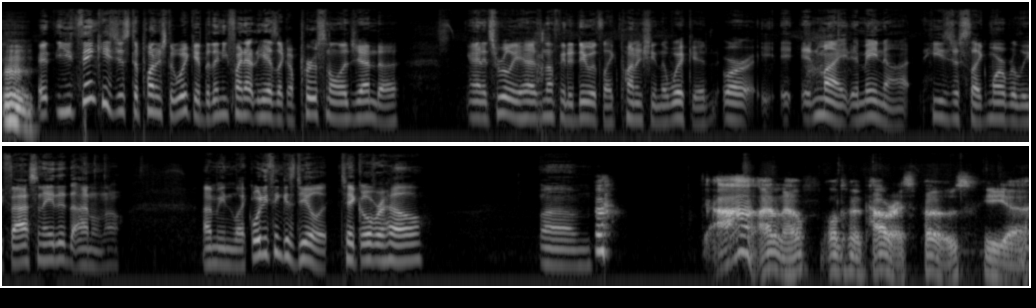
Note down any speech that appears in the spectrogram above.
Mhm. it, you think he's just to punish the wicked, but then you find out he has like a personal agenda, and it's really has nothing to do with like punishing the wicked, or it, it might, it may not. He's just like morbidly fascinated. I don't know. I mean, like, what do you think his deal is? Take over hell? Um, Ah, I don't know. Ultimate power, I suppose. He uh,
